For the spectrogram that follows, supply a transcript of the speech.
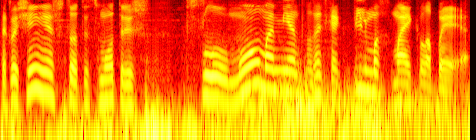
Такое ощущение, что ты смотришь в слоумо момент, вы знаете, как в фильмах Майкла Бэя.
